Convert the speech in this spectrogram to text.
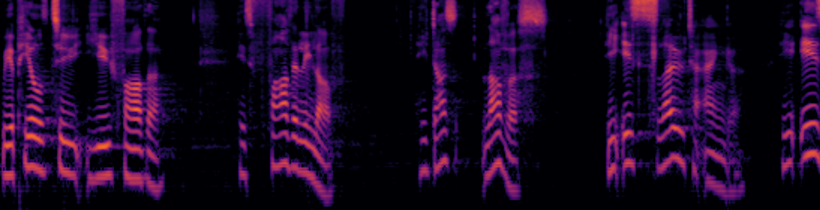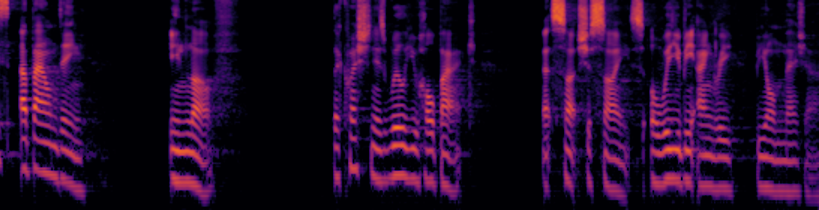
We appeal to you, Father, his fatherly love. He does love us. He is slow to anger. He is abounding in love. The question is will you hold back? at such a sight, or will you be angry beyond measure?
